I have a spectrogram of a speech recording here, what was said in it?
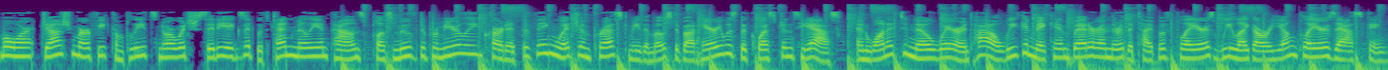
More, Josh Murphy completes Norwich City exit with £10 million plus move to Premier League Cardiff. The thing which impressed me the most about Harry was the questions he asked, and wanted to know where and how we can make him better and they're the type of players we like our young players asking.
